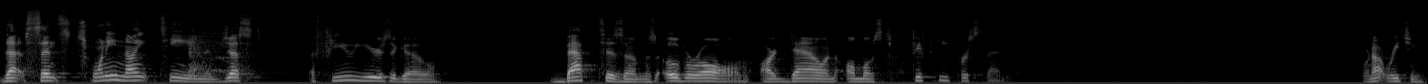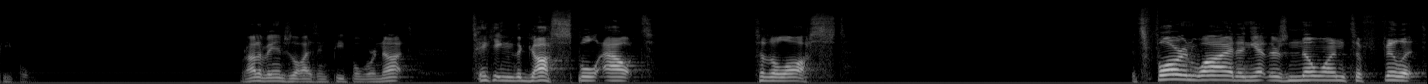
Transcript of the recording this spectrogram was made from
that since 2019, just a few years ago, baptisms overall are down almost 50%. We're not reaching people. We're not evangelizing people. We're not taking the gospel out to the lost. It's far and wide, and yet there's no one to fill it.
